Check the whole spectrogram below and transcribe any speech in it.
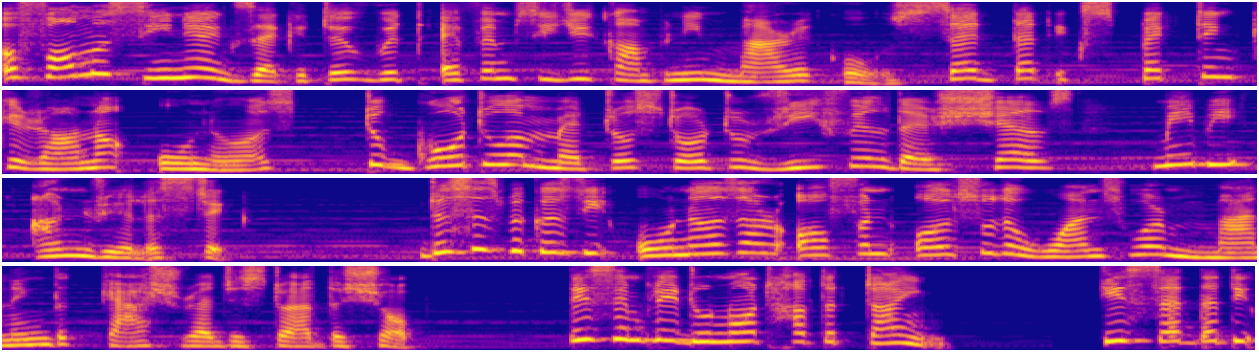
A former senior executive with FMCG company Marico said that expecting Kirana owners to go to a Metro store to refill their shelves may be unrealistic. This is because the owners are often also the ones who are manning the cash register at the shop. They simply do not have the time. He said that the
